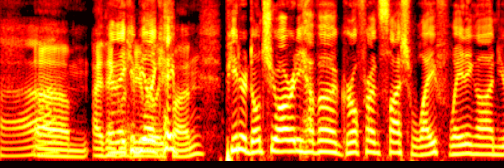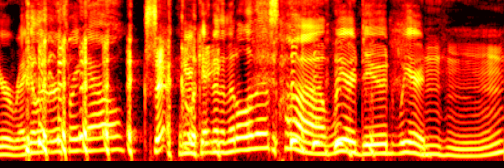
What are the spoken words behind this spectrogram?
Uh, Um, I think and they could be, be like, really "Hey, fun. Peter, don't you already have a girlfriend slash wife waiting on your regular Earth right now? Exactly. And you're getting in the middle of this? Huh? Weird, dude. Weird. hmm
